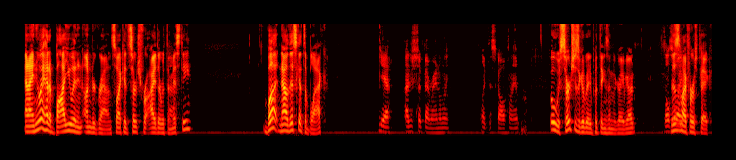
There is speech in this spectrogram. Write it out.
and I knew I had a Bayou you in an underground so I could search for either with the oh. Misty. But now this gets a black. Yeah, I just took that randomly, like the Skull Clamp. Oh, search is a good way to put things in the graveyard. This is my first pick.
